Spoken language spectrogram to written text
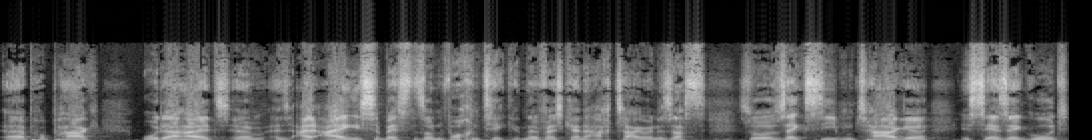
äh, pro Park oder halt, ähm, also eigentlich am besten so ein Wochenticket, ne? Vielleicht keine acht Tage. Wenn du sagst, so sechs, sieben Tage ist sehr, sehr gut.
